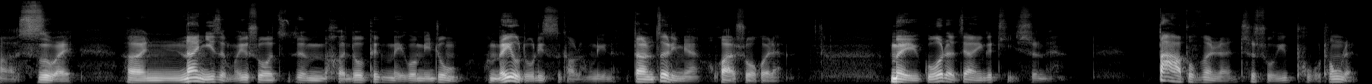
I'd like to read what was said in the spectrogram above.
啊，思维，呃，那你怎么又说，嗯，很多美国民众没有独立思考能力呢？当然，这里面话说回来，美国的这样一个体制呢，大部分人是属于普通人。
